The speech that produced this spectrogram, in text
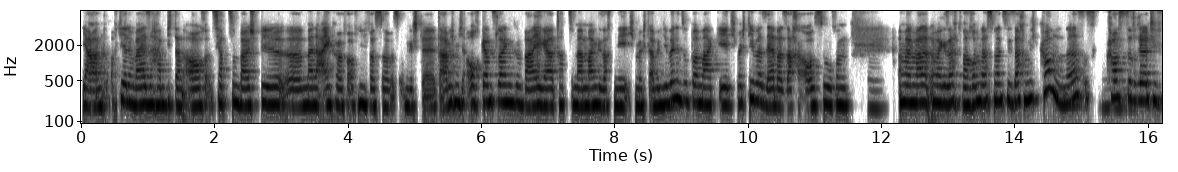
ja, und auf die Art und Weise habe ich dann auch, ich habe zum Beispiel äh, meine Einkäufe auf Lieferservice umgestellt. Da habe ich mich auch ganz lange geweigert, habe zu meinem Mann gesagt, nee, ich möchte aber lieber in den Supermarkt gehen, ich möchte lieber selber Sachen aussuchen. Mhm. Und mein Mann hat immer gesagt, warum lassen wir uns die Sachen nicht kommen? Ne? Es, es mhm. kostet relativ,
